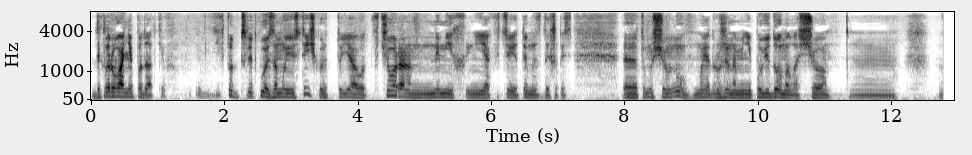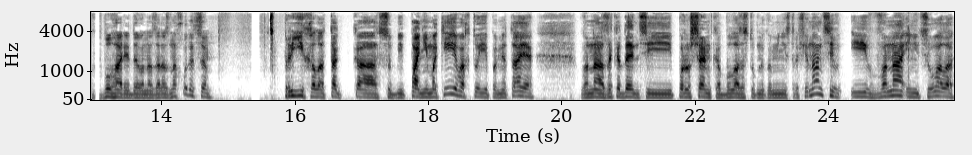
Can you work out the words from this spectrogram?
декларування податків. Хто слідкує за моєю стрічкою, то я от вчора не міг ніяк в цієї теми здихатись. Е, Тому що ну, моя дружина мені повідомила, що е, в Болгарії, де вона зараз знаходиться, приїхала така собі пані Макеєва, хто її пам'ятає. Вона за каденції Порошенка була заступником міністра фінансів, і вона ініціювала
